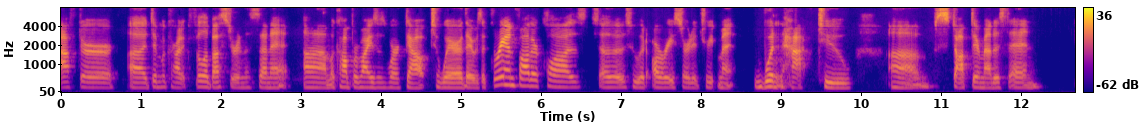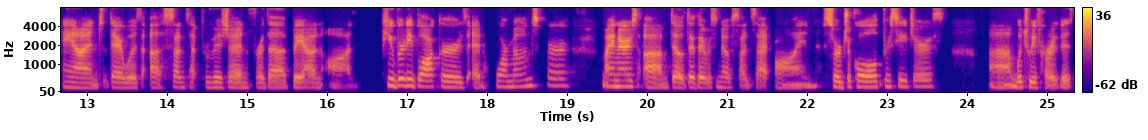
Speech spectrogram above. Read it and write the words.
After a Democratic filibuster in the Senate, um, a compromise was worked out to where there was a grandfather clause. So those who had already started treatment wouldn't have to um, stop their medicine. And there was a sunset provision for the ban on puberty blockers and hormones for minors, um, though there, was no sunset on surgical procedures, um, which we've heard is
